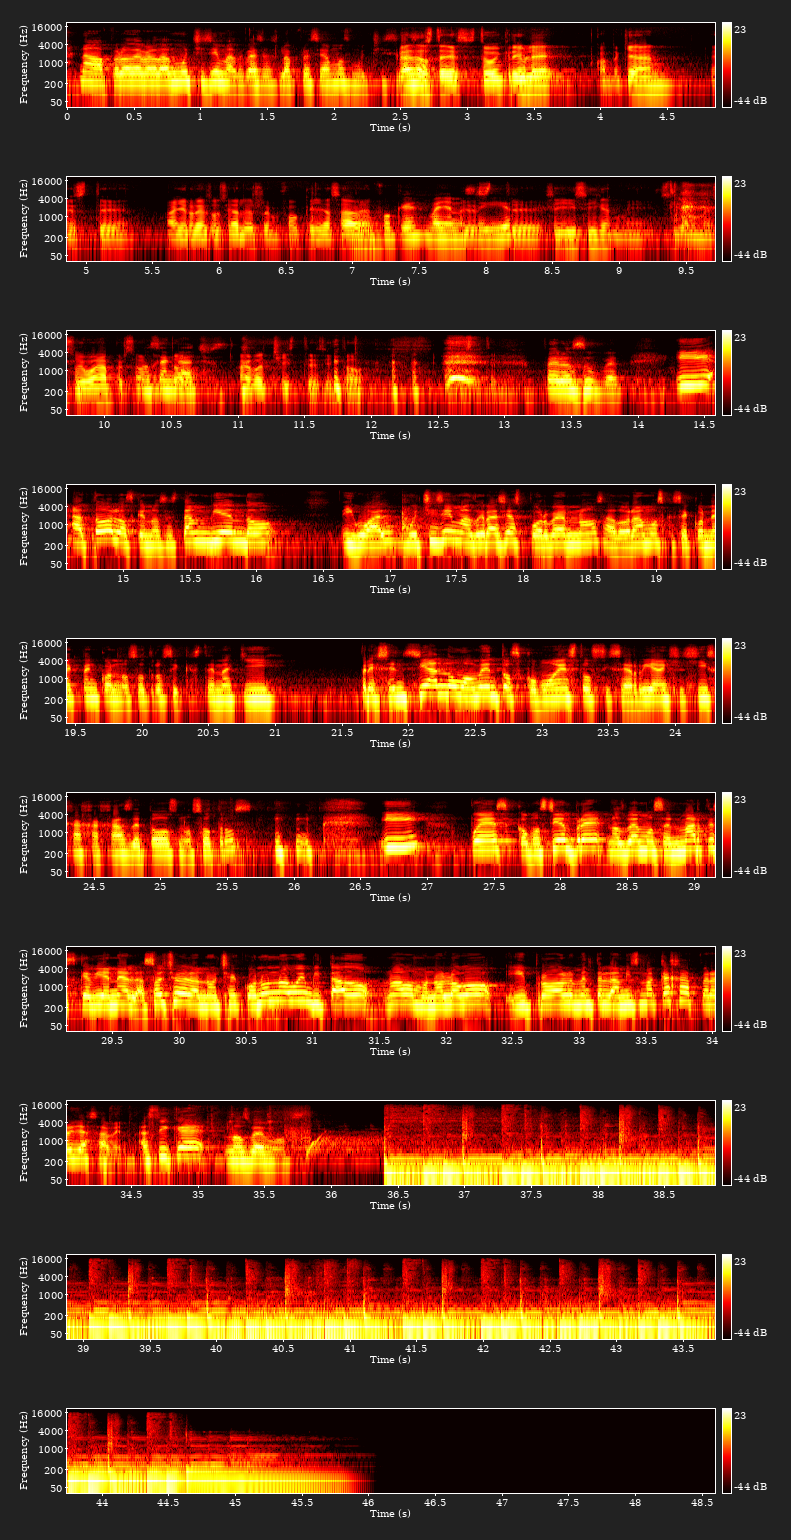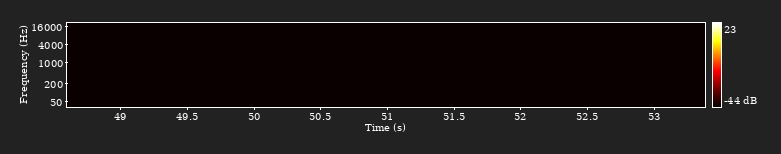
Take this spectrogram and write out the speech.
No, pero de verdad muchísimas gracias, lo apreciamos muchísimo. Gracias a ustedes, estuvo increíble. Cuando quieran, este, hay redes sociales, Reenfoque, ya saben. Reenfoque, vayan a Este, seguir. Sí, síganme, síganme. Soy buena persona No y sean todo. gachos. Hago chistes y todo. Pero súper. Y a todos los que nos están viendo, igual, muchísimas gracias por vernos. Adoramos que se conecten con nosotros y que estén aquí presenciando momentos como estos y se rían jijis, jajajás de todos nosotros. y pues, como siempre, nos vemos el martes que viene a las 8 de la noche con un nuevo invitado, nuevo monólogo y probablemente la misma caja, pero ya saben. Así que nos vemos.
